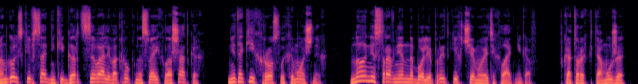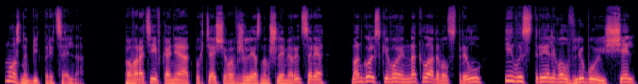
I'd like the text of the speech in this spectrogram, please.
Монгольские всадники горцевали вокруг на своих лошадках, не таких рослых и мощных, но несравненно более прытких, чем у этих латников, в которых, к тому же, можно бить прицельно. Поворотив коня от пыхтящего в железном шлеме рыцаря, монгольский воин накладывал стрелу и выстреливал в любую щель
